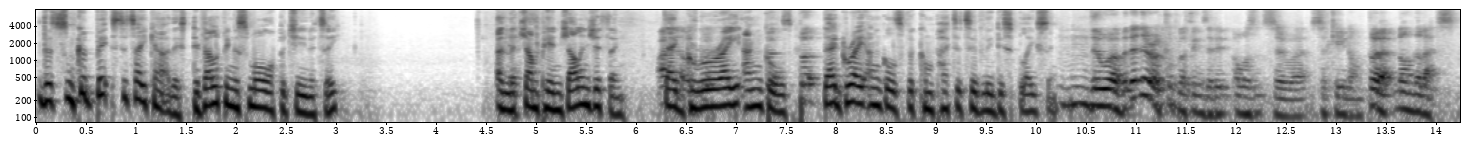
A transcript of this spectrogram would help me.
there's some good bits to take out of this. Developing a small opportunity and the champion challenger thing. They're was good. great angles. but- They're great angles for competitively displacing. Mm, There were, but then there were a couple of things I, did, I wasn't so uh, so keen on. But nonetheless,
